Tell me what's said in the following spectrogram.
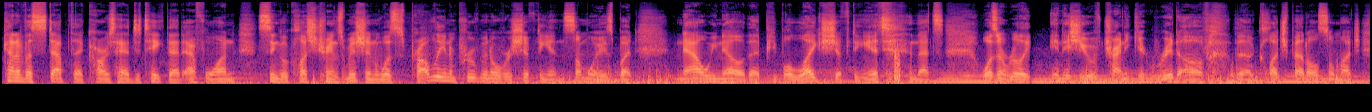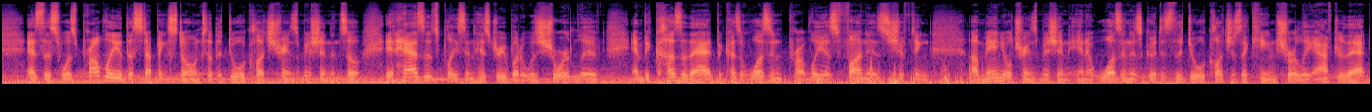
kind of a step that cars had to take. That F1 single clutch transmission was probably an improvement over shifting it in some ways, but now we know that people like shifting it, and that's wasn't really an issue of trying to get rid of the clutch pedal so much as this was probably the stepping stone to the dual clutch transmission. And so it has its place in history, but it was short lived. And because of that, because it wasn't probably as fun as shifting a manual transmission and it wasn't as good as the dual clutches that came shortly after that,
